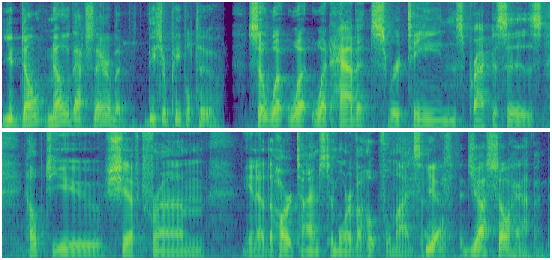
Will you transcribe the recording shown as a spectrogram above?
you don't know that's there, but these are people too. So, what what what habits, routines, practices helped you shift from, you know, the hard times to more of a hopeful mindset? Yes, it just so happened,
